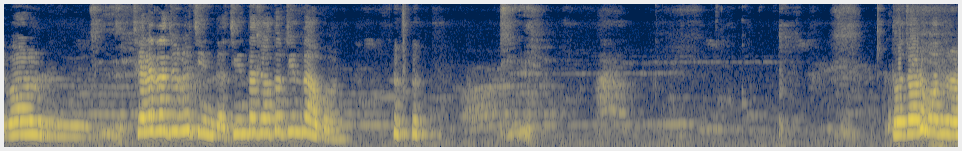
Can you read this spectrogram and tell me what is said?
এবার ছেলেটার জন্য চিন্তা চিন্তা যত চিন্তা আমার তো চলো বন্ধুরা,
